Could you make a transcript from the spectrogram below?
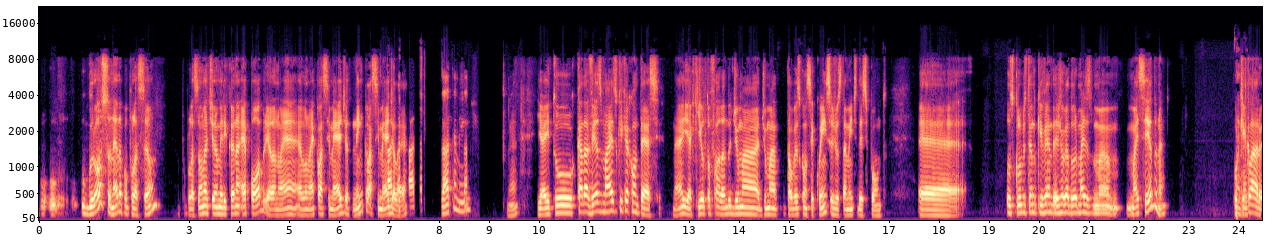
o, o, o grosso, né, da população. A população latino-americana é pobre, ela não é, ela não é classe média, nem classe média ela é. Exatamente. Né? E aí tu cada vez mais o que que acontece, né? E aqui eu tô falando de uma de uma talvez consequência justamente desse ponto. É, os clubes tendo que vender jogador mais ma- mais cedo, né? Porque É. claro,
